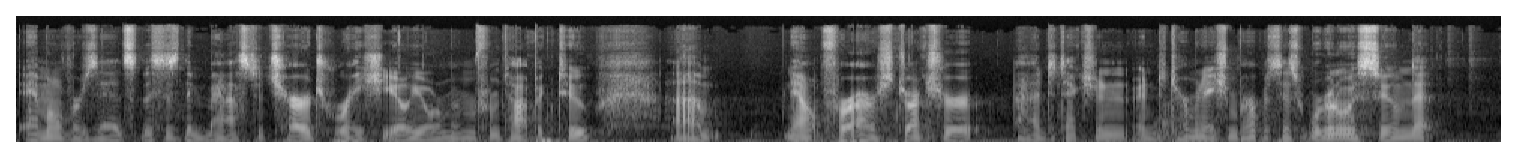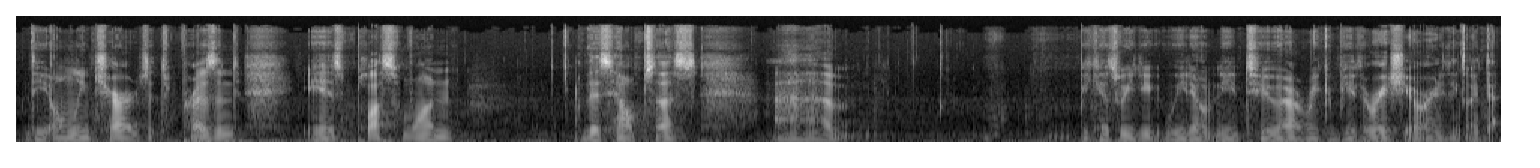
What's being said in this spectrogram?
m over z, so this is the mass to charge ratio you'll remember from topic two. Um, now, for our structure uh, detection and determination purposes, we're going to assume that the only charge that's present is plus one. This helps us um, because we, do, we don't need to uh, recompute the ratio or anything like that.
